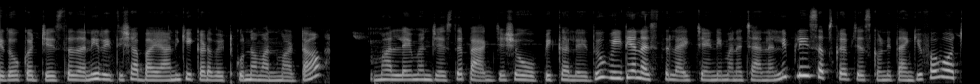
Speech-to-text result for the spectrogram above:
ఏదో ఒకటి చేస్తదని రితిష భయానికి ఇక్కడ పెట్టుకున్నాం అనమాట. ఏమని చేస్తే ప్యాక్ చేసే ఓపిక లేదు. వీడియో నచ్చితే లైక్ చేయండి మన ఛానల్‌ని. ప్లీజ్ సబ్స్క్రైబ్ చేసుకోండి. Thank you for watching.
